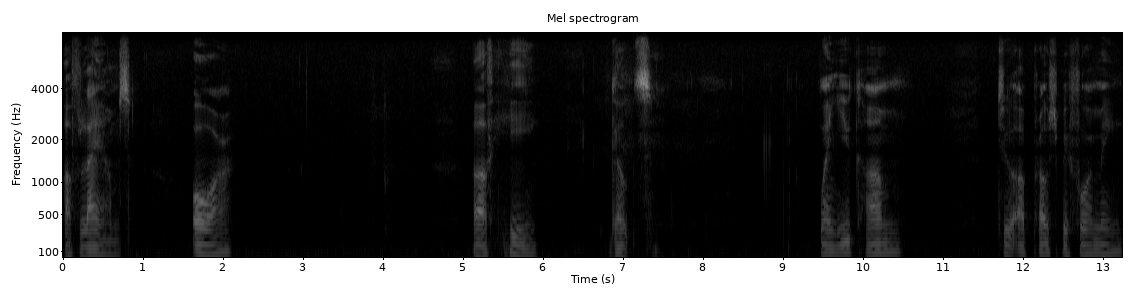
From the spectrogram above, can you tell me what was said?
of lambs or of he goats. When you come to approach before me,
